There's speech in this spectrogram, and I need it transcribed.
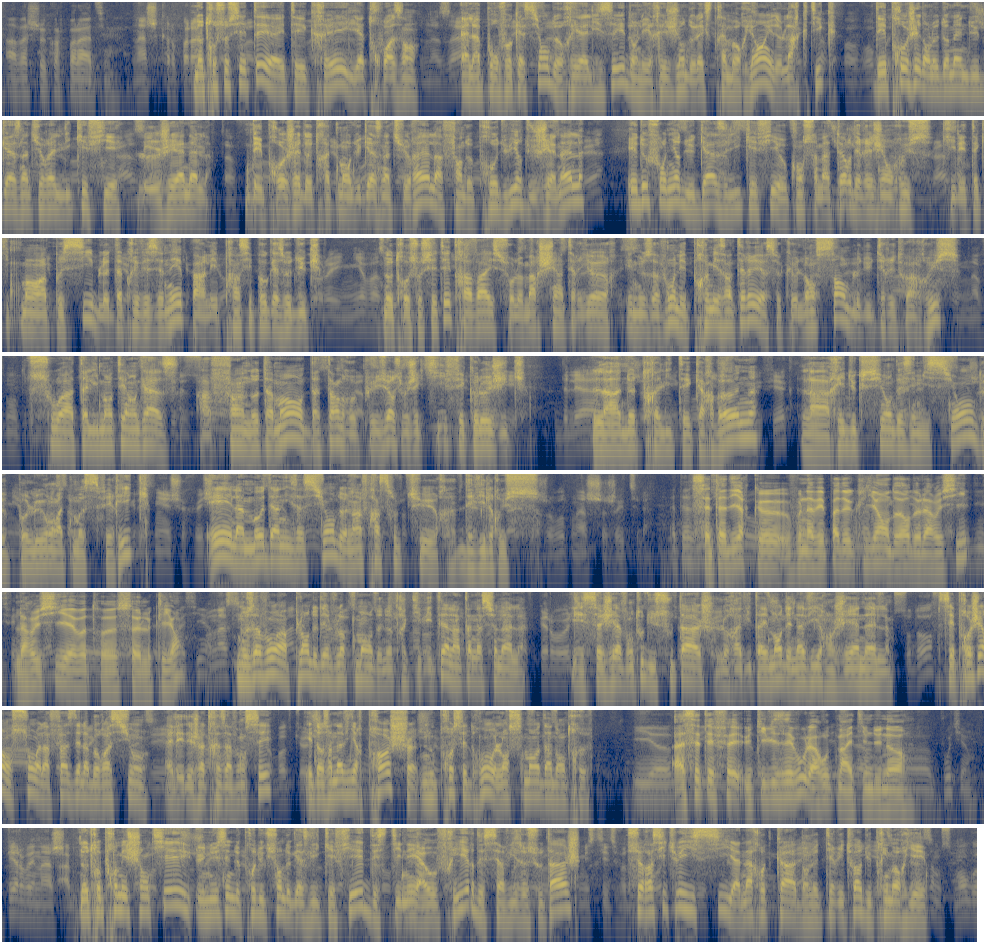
Notre société a été créée il y a trois ans. Elle a pour vocation de réaliser dans les régions de l'Extrême-Orient et de l'Arctique des projets dans le domaine du gaz naturel liquéfié, le GNL, des projets de traitement du gaz naturel afin de produire du GNL et de fournir du gaz liquéfié aux consommateurs des régions russes, qu'il est techniquement impossible d'approvisionner par les principaux gazoducs. Notre société travaille sur le marché intérieur et nous avons les premiers intérêts à ce que l'ensemble du territoire russe soit alimenté en gaz, afin notamment d'atteindre plusieurs objectifs écologiques. La neutralité carbone, la réduction des émissions de polluants atmosphériques et la modernisation de l'infrastructure des villes russes. C'est-à-dire que vous n'avez pas de clients en dehors de la Russie La Russie est votre seul client Nous avons un plan de développement de notre activité à l'international. Il s'agit avant tout du soutage, le ravitaillement des navires en GNL. Ces projets en sont à la phase d'élaboration. Elle est déjà très avancée et dans un avenir proche, nous procéderons au lancement d'un d'entre eux. À cet effet, utilisez-vous la route maritime du Nord? Notre premier chantier, une usine de production de gaz liquéfié destinée à offrir des services de soudage, sera située ici à Narodka, dans le territoire du Primorier.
